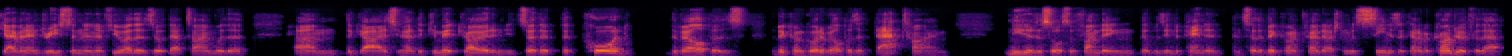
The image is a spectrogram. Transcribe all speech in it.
Gavin Andresen and a few others who at that time were the um, the guys who had the commit code. And so the, the core developers, the Bitcoin core developers at that time needed a source of funding that was independent. And so the Bitcoin Foundation was seen as a kind of a conduit for that.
